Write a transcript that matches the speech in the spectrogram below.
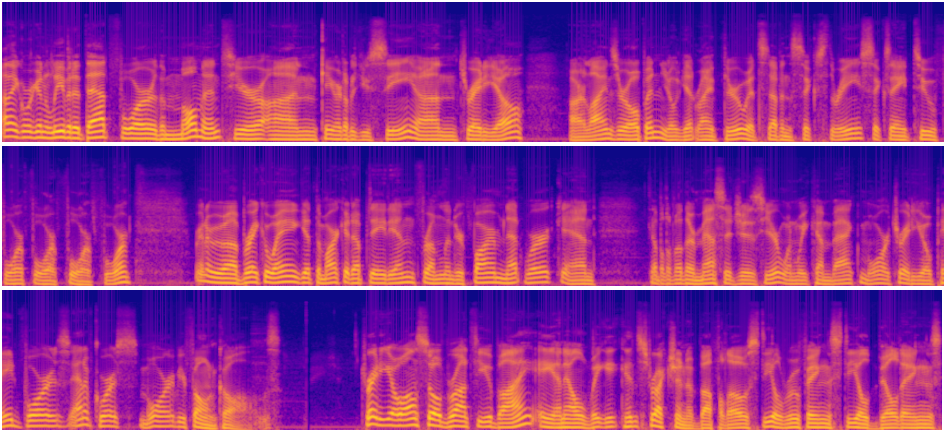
I think we're going to leave it at that for the moment here on KRWC on Tradio. Our lines are open. You'll get right through at 763 682 4444. We're going to uh, break away and get the market update in from Linder Farm Network and a couple of other messages here when we come back. More Tradio paid fors, and of course, more of your phone calls. Tradio also brought to you by A&L Wiggy Construction of Buffalo. Steel roofing, steel buildings.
